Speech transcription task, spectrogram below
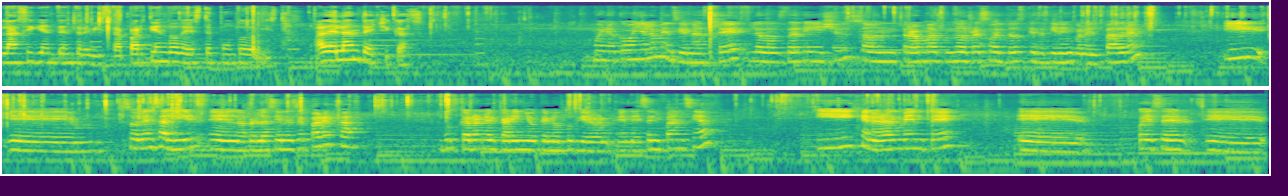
la siguiente entrevista, partiendo de este punto de vista. Adelante, chicas. Bueno, como ya lo mencionaste, los daddy issues son traumas no resueltos que se tienen con el padre y eh, suelen salir en las relaciones de pareja. Buscaron el cariño que no tuvieron en esa infancia y generalmente eh, puede ser eh,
